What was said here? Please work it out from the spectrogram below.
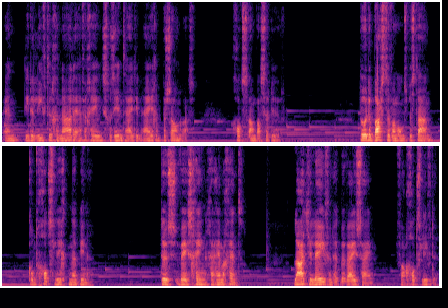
en die de liefde, genade en vergevingsgezindheid in eigen persoon was. Gods ambassadeur. Door de barsten van ons bestaan komt Gods licht naar binnen. Dus wees geen geheim agent. Laat je leven het bewijs zijn van Gods liefde.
